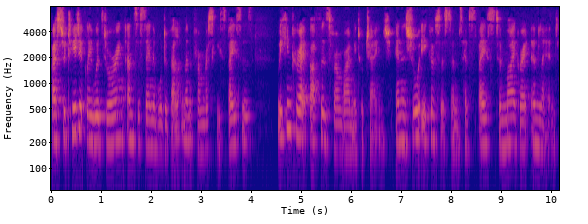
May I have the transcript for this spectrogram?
By strategically withdrawing unsustainable development from risky spaces, we can create buffers for environmental change and ensure ecosystems have space to migrate inland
